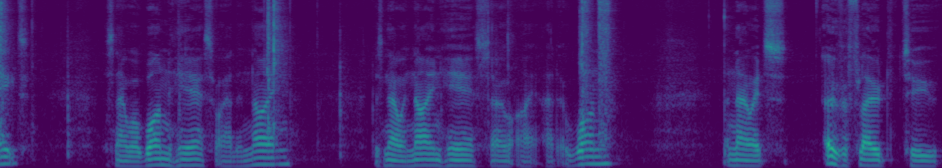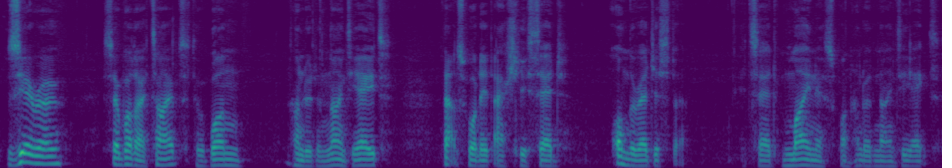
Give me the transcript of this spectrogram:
8 there's now a 1 here so I add a 9 there's now a 9 here so I add a 1 and now it's overflowed to 0 so what I typed, the 198 that's what it actually said on the register. It said minus 198.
